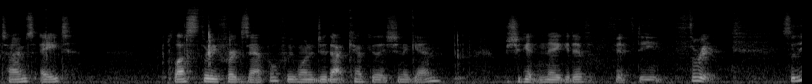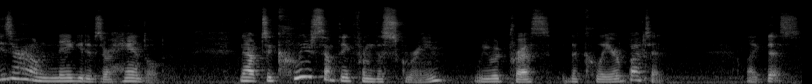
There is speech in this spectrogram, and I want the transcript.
times 8 plus 3, for example, if we want to do that calculation again, we should get negative 53. So these are how negatives are handled. Now to clear something from the screen, we would press the clear button, like this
